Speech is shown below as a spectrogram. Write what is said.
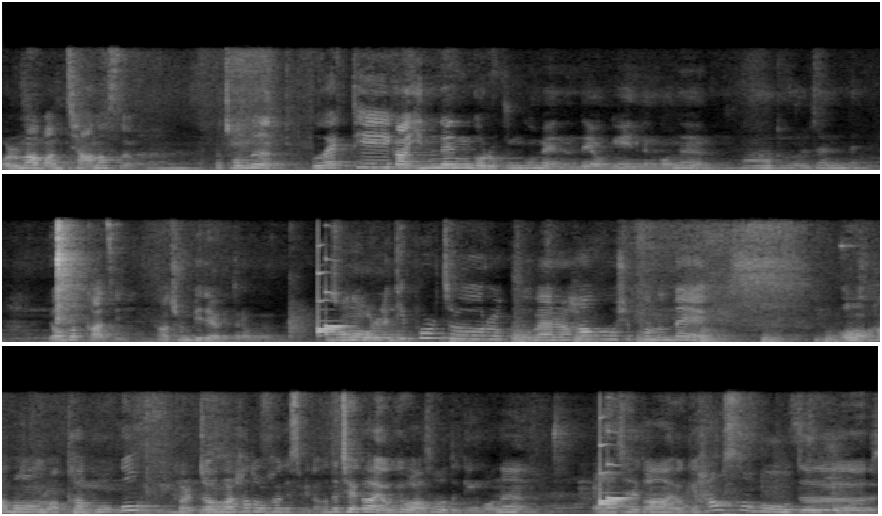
얼마 많지 않았어요. 저는 black tea가 있는 거를 궁금해했는데 여기에 있는 거는 하나, 둘, 셋, 넷 여섯 가지가 준비되어 있더라고요. 저는 원래 Tea for Two를 구매를 하고 싶었는데 어 한번 맡아보고 결정을 하도록 하겠습니다. 근데 제가 여기 와서 느낀 거는 어 제가 여기 House of Oud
